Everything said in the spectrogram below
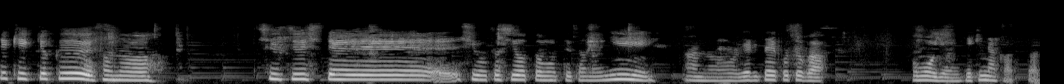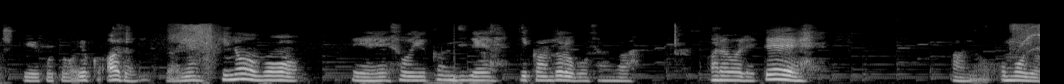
で、結局、その、集中して仕事しようと思ってたのに、あの、やりたいことが思うようにできなかったっていうことはよくあるんですよね。昨日も、えーそういう感じで時間泥棒さんが現れて、あの、思うよう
